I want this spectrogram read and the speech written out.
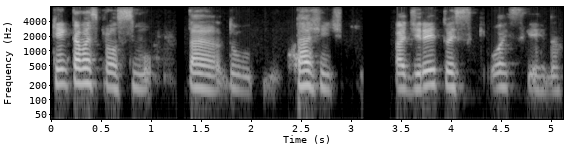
Quem que tá mais próximo da, do, da gente? A direita ou a esquerda?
